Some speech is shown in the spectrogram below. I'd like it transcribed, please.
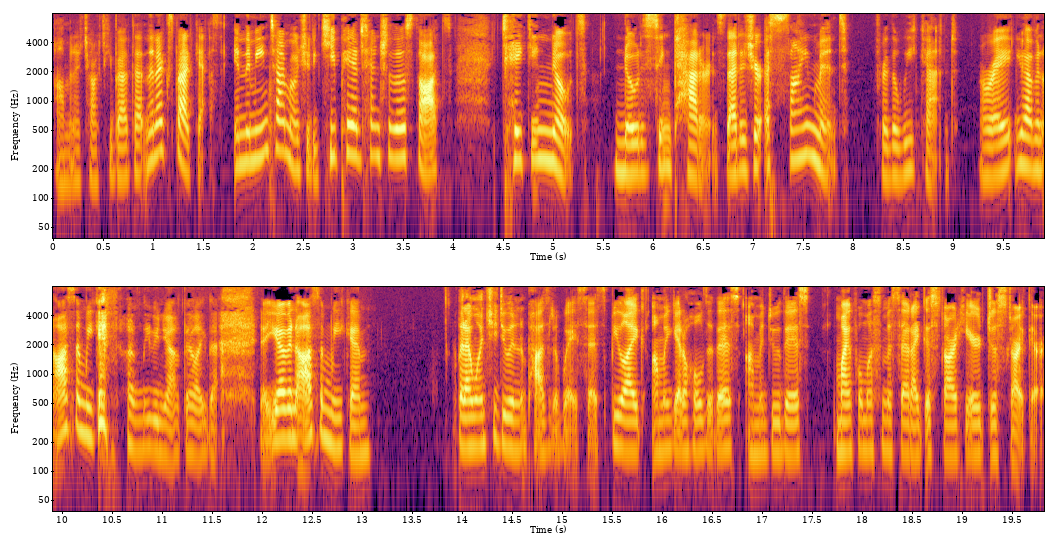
I'm going to talk to you about that in the next podcast. In the meantime, I want you to keep paying attention to those thoughts, taking notes, noticing patterns. That is your assignment for the weekend. All right. You have an awesome weekend. I'm leaving you out there like that. Now, you have an awesome weekend. But I want you to do it in a positive way, sis. Be like, I'm gonna get a hold of this. I'm gonna do this. Mindful Muslim said I could start here, just start there.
